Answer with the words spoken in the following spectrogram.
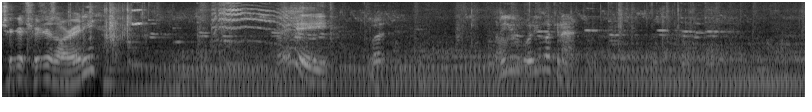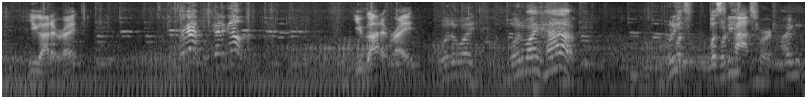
Trick or treaters already? Hey, what? What are you What are you looking at? You got it right? Hurry up, we gotta go. You got it right? What do I What do I have? What do What's- what's what the do you- password? I'm.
